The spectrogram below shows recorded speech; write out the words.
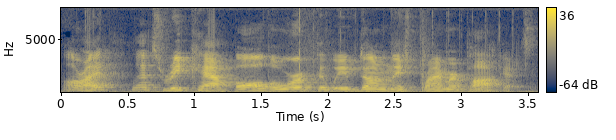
All right, let's recap all the work that we've done in these primer pockets.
